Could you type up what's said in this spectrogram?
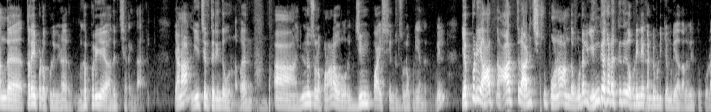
அந்த திரைப்பட குழுவினர் மிகப்பெரிய அதிர்ச்சி அடைந்தார்கள். ஏன்னா நீச்சல் தெரிந்த ஒரு நபர் இன்னும் சொல்ல போனால் அவர் ஒரு ஜிம் பாய்ஸ் என்று சொல்லக்கூடிய அந்த கோவில் எப்படி ஆத் ஆற்றுல அடிச்சிட்டு போனால் அந்த உடல் எங்கே கிடக்குது அப்படின்னே கண்டுபிடிக்க முடியாத அளவிற்கு கூட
